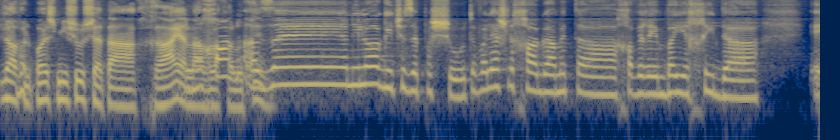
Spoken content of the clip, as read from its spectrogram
לא, אבל פה יש מישהו שאתה אחראי עליו נכון, לחלוטין. אז אה, אני לא אגיד שזה פשוט, אבל יש לך גם את החברים ביחידה. אה,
